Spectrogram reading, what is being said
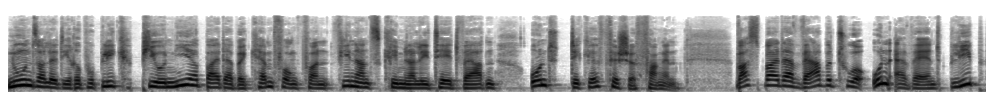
Nun solle die Republik Pionier bei der Bekämpfung von Finanzkriminalität werden und dicke Fische fangen. Was bei der Werbetour unerwähnt blieb,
